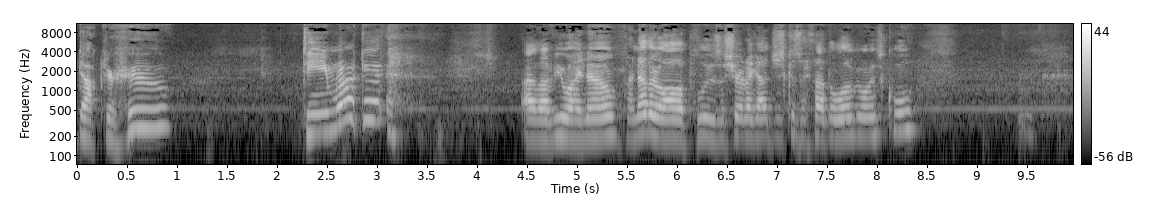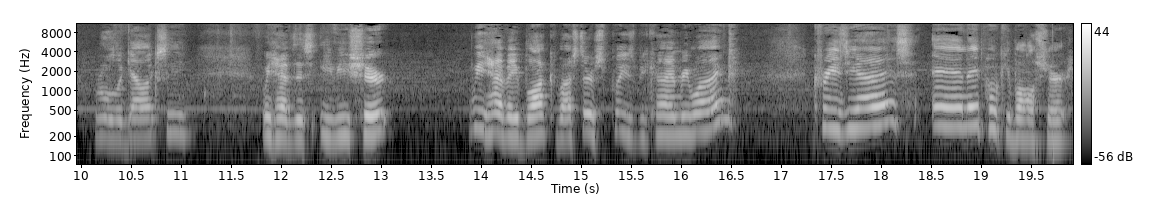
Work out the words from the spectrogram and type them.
Doctor Who. Team Rocket. I love you, I know. Another Lollapalooza shirt I got just because I thought the logo was cool. Rule the Galaxy. We have this Eevee shirt. We have a Blockbusters, Please Be Kind Rewind. Crazy Eyes. And a Pokeball shirt.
